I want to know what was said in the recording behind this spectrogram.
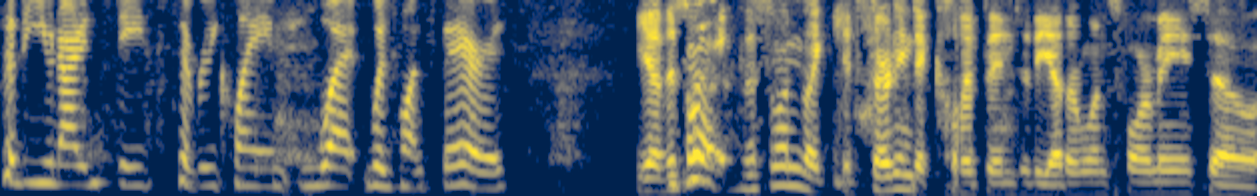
to the United States to reclaim what was once theirs. Yeah, this one, this one, like it's starting to clip into the other ones for me. So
